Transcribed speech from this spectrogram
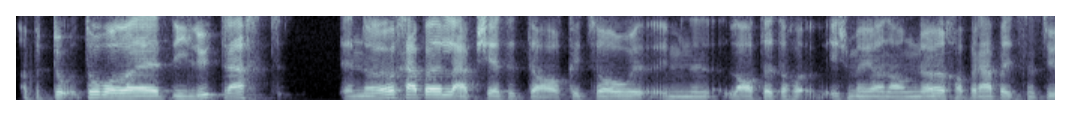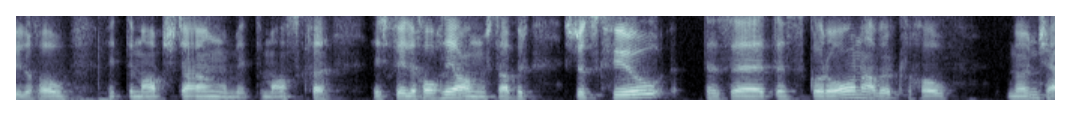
Aber du, du wo äh, die Leute recht äh, nahe eben erlebst, jeden Tag, jetzt auch in einem Laden, da ist man ja einander nahe, aber eben jetzt natürlich auch mit dem Abstand und mit der Maske ist vielleicht auch ein bisschen Angst. Aber hast du das Gefühl, dass, äh, dass Corona wirklich auch Menschen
